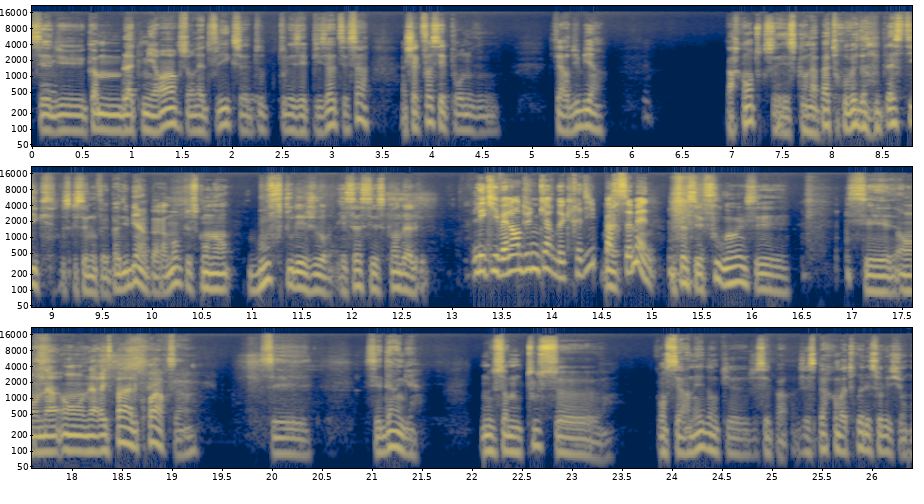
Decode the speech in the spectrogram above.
C'est Oui. du comme Black Mirror sur Netflix, tout- tous les épisodes, c'est ça. À chaque fois, c'est pour nous faire du bien. Par contre, c'est ce qu'on n'a pas trouvé dans le plastique, parce que ça nous fait pas du bien, apparemment, puisqu'on en bouffe tous les jours. Et ça, c'est scandaleux. L'équivalent d'une carte de crédit par Ouais. semaine. Ça, c'est fou. Ouais, ouais, c'est, c'est, on n'arrive pas à le croire, ça. C'est, dingue. Nous sommes tous euh, concernés, donc euh, je sais pas. J'espère qu'on va trouver des solutions,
